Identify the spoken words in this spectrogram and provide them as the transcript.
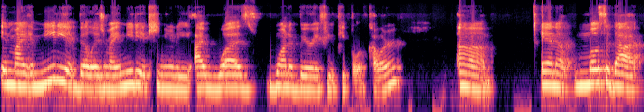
in my immediate village, my immediate community, I was one of very few people of color. Um, and uh, most of that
